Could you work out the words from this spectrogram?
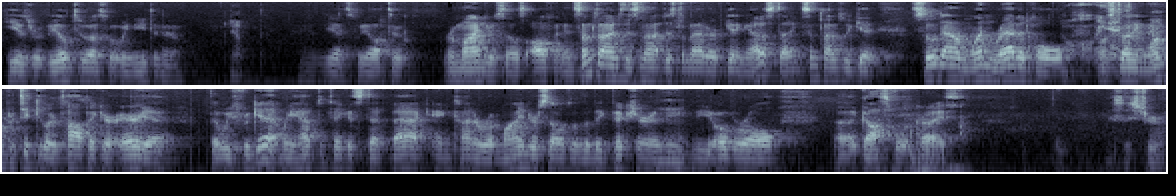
he has revealed to us what we need to know. Yep. And yes, we ought to remind ourselves often. And sometimes it's not just a matter of getting out of studying. Sometimes we get so down one rabbit hole Oh, of studying one particular topic or area that we forget. We have to take a step back and kind of remind ourselves of the big picture and Mm. the, the overall uh, gospel of Christ. This is true.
